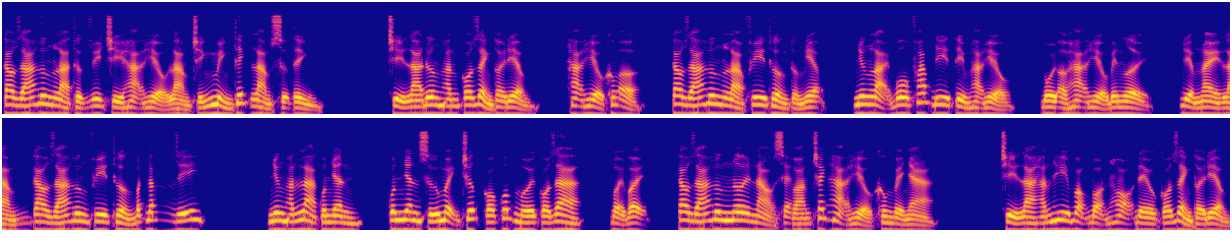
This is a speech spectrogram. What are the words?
Cao Giá Hưng là thực duy trì hạ hiểu làm chính mình thích làm sự tình. Chỉ là đương hắn có rảnh thời điểm, hạ hiểu không ở, Cao Giá Hưng là phi thường tưởng niệm, nhưng lại vô pháp đi tìm hạ hiểu, bồi ở hạ hiểu bên người, điểm này làm Cao Giá Hưng phi thường bất đắc dĩ. Nhưng hắn là quân nhân, quân nhân sứ mệnh trước có quốc mới có ra, bởi vậy, Cao Giá Hưng nơi nào sẽ đoán trách hạ hiểu không về nhà. Chỉ là hắn hy vọng bọn họ đều có rảnh thời điểm,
